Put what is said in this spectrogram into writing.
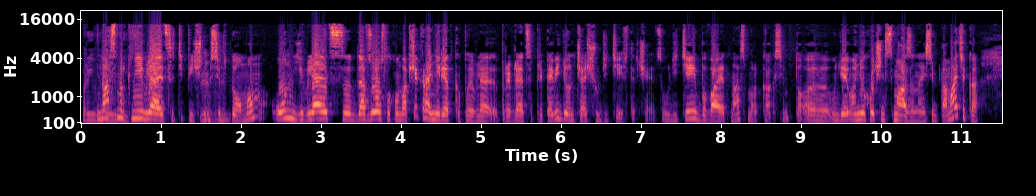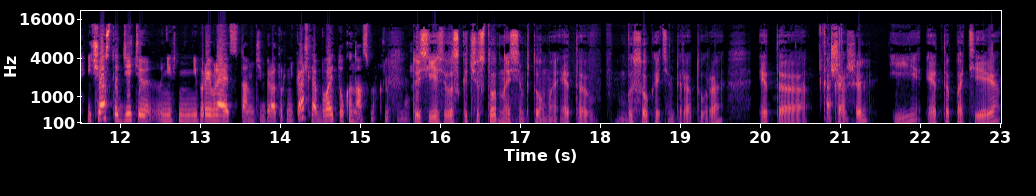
проявление... Насморк не является типичным mm-hmm. симптомом. Он является, для взрослых он вообще крайне редко появля... проявляется при ковиде, он чаще у детей встречается. У детей бывает насморк как симптом... Э, у них очень смазанная симптоматика, и часто дети, у них не проявляется там температура, ни кашля, а бывает только насморк, например. То есть есть высокочастотные симптомы, это высокая температура, это кашель, кашель и это потеря,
